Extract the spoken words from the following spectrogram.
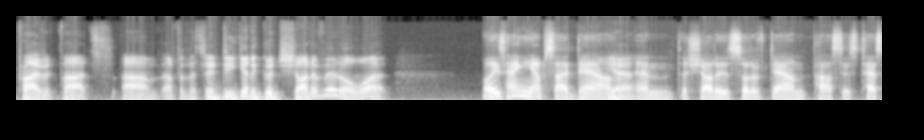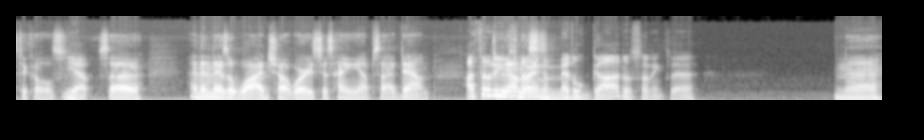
private parts um, up in the screen. Do you get a good shot of it or what? Well, he's hanging upside down, Yeah. and the shot is sort of down past his testicles. Yep. So, and then there's a wide shot where he's just hanging upside down. I thought to he be was honest- wearing a metal guard or something there. No,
